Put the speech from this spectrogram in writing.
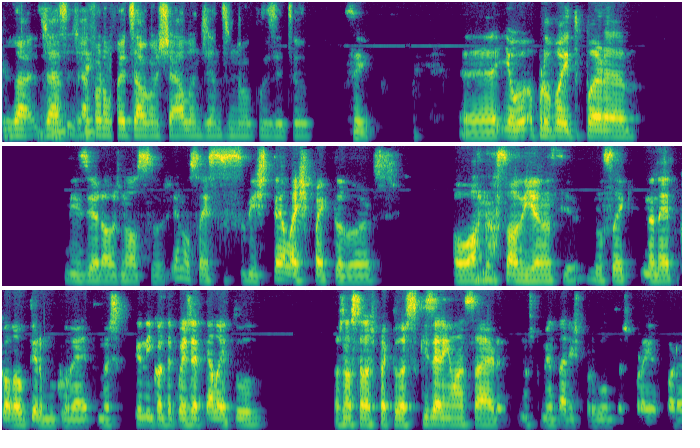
Já, já, já foram feitos alguns challenges entre núcleos e tudo. Sim. Uh, eu aproveito para dizer aos nossos, eu não sei se se diz telespectadores ou à nossa audiência, não sei na net qual é o termo correto, mas tendo em conta que hoje é tele é tudo, aos nossos telespectadores, se quiserem lançar nos comentários perguntas para, para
